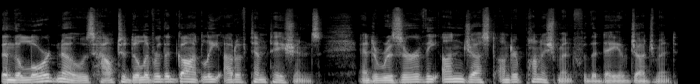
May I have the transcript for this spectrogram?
then the Lord knows how to deliver the godly out of temptations, and to reserve the unjust under punishment for the day of judgment,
